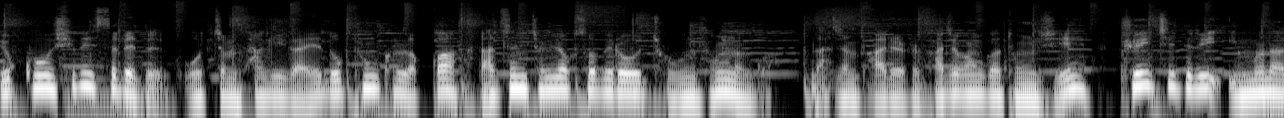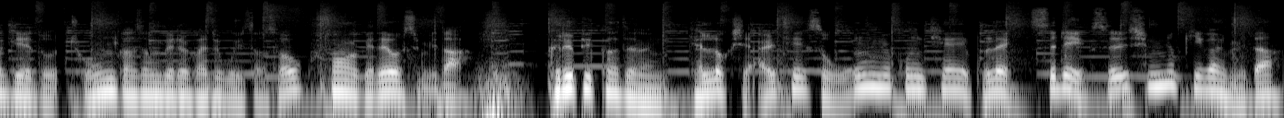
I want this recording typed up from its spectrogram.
6코 12스레드 5.4기가의 높은 클럭과 낮은 전력 소비로 좋은 성능과 낮은 발열을 가져감과 동시에 QHD들이 입문하기에도 좋은 가성비를 가지고 있어서 구성하게 되었습니다. 그래픽카드는 갤럭시 RTX 5060 Ti 블랙 3X 16기가입니다.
